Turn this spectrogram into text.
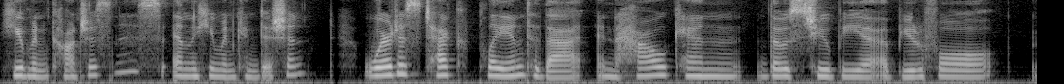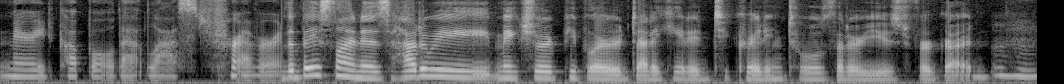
human consciousness and the human condition. Where does tech play into that, and how can those two be a, a beautiful married couple that lasts forever? The baseline is how do we make sure people are dedicated to creating tools that are used for good? Mm-hmm.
